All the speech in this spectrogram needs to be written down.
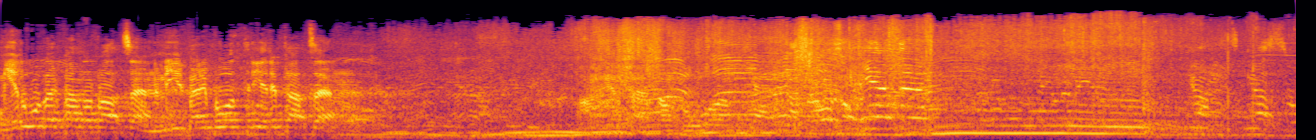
Med Robert Myrberg på tredje platsen. Andreas Persson på fjärde platsen. Och så Peter! Ganska så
